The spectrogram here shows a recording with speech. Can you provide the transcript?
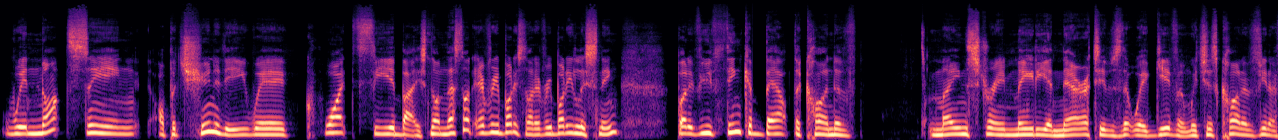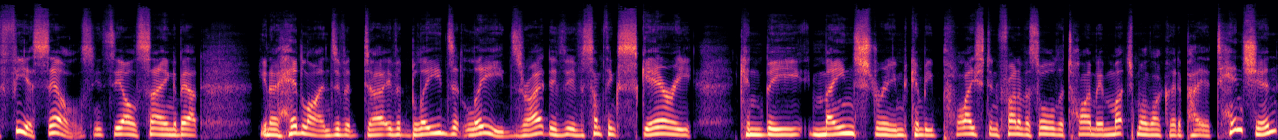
we're not seeing opportunity. We're quite fear based. and that's not everybody. It's not everybody listening. But if you think about the kind of mainstream media narratives that we're given, which is kind of, you know, fear sells. It's the old saying about you know headlines. If it uh, if it bleeds it leads right? If, if something scary can be mainstreamed can be placed in front of us all the time we're much more likely to pay attention.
